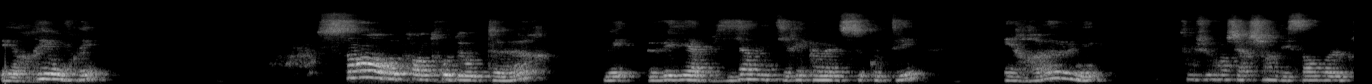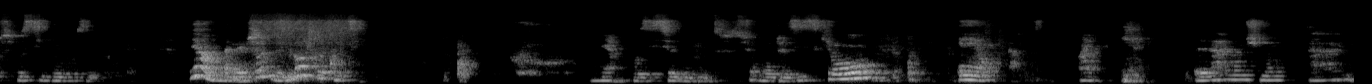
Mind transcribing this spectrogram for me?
Et réouvrez sans reprendre trop de hauteur, mais veillez à bien étirer quand même ce côté et revenez, toujours en cherchant à descendre le plus possible vos épaules. Bien, la même chose de l'autre côté. Bien, positionnez-vous sur vos deux ischions et on part avec l'allongement de taille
